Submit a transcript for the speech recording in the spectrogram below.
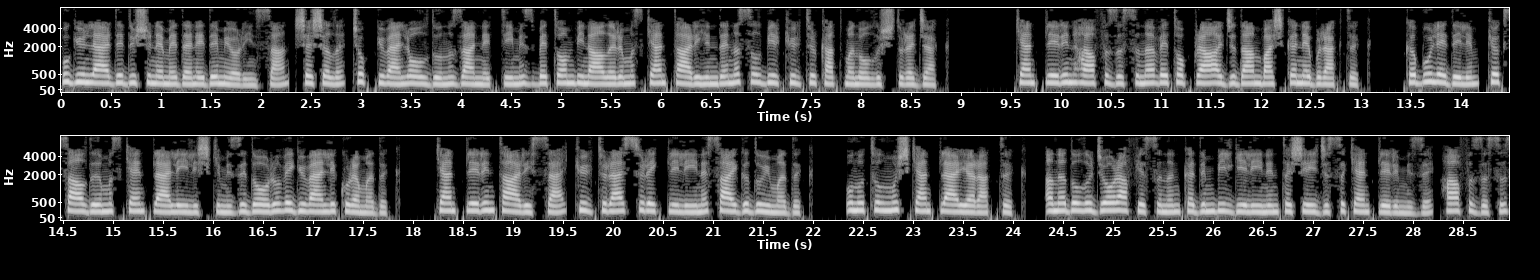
Bugünlerde düşünemeden edemiyor insan, şaşalı, çok güvenli olduğunu zannettiğimiz beton binalarımız kent tarihinde nasıl bir kültür katmanı oluşturacak? Kentlerin hafızasına ve toprağa acıdan başka ne bıraktık? Kabul edelim, kök saldığımız kentlerle ilişkimizi doğru ve güvenli kuramadık. Kentlerin tarihsel, kültürel sürekliliğine saygı duymadık. Unutulmuş kentler yarattık. Anadolu coğrafyasının kadim bilgeliğinin taşıyıcısı kentlerimizi, hafızasız,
